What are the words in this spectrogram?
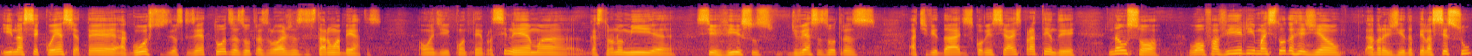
E na sequência, até agosto, se Deus quiser, todas as outras lojas estarão abertas, onde contempla cinema, gastronomia, serviços, diversas outras atividades comerciais para atender não só o Alphaville, mas toda a região abrangida pela CESU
